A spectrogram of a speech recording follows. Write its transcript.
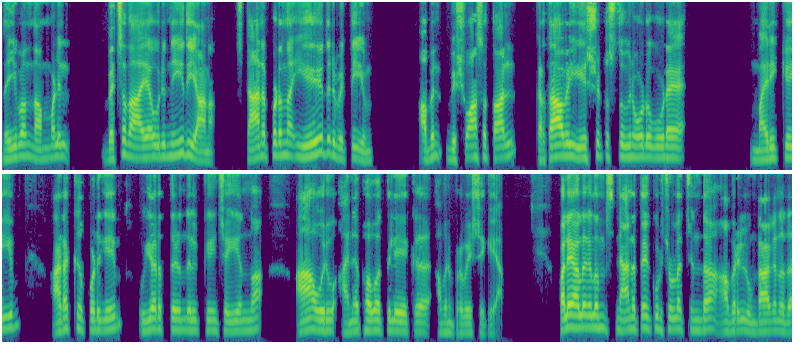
ദൈവം നമ്മളിൽ വെച്ചതായ ഒരു നീതിയാണ്. സ്നാനപ്പെടുന്ന ഏതൊരു വ്യക്തിയും അവൻ വിശ്വാസത്താൽ കർത്താവ് യേശു ക്രിസ്തുവിനോടുകൂടെ മരിക്കുകയും അടക്കപ്പെടുകയും ഉയർത്തെഴുന്നേൽക്കുകയും ചെയ്യുന്ന ആ ഒരു അനുഭവത്തിലേക്ക് അവൻ പ്രവേശിക്കുകയാണ്. പല ആളുകളും സ്നാനത്തെക്കുറിച്ചുള്ള ചിന്ത അവരിൽ ഉണ്ടാകുന്നത്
